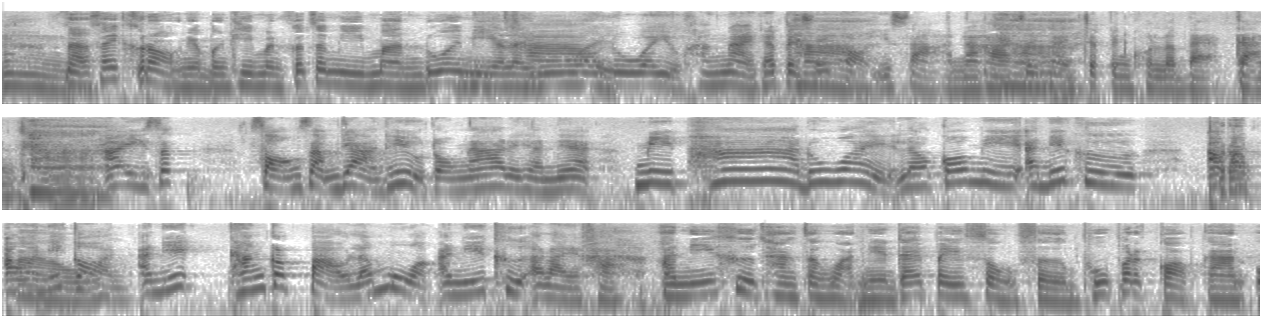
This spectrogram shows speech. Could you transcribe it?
อืม แต่ไส้กรอกเนี่ยบางทีมันก็จะมีมันด้วยมีอะไรด้วข้าวย ด้วยอยู่ข้างในถ้าเป็นค่ะไส้กรอกอีสานนะคะค่ะซึ่งอันจะเป็นคนละแบบกันค่ะ อะอีกสัก สองสามอย่างที่อยู่ตรงหน้าดิฉันเนี่ยมีผ้าด้วยแล้วก็มีอันนี้คือเอากระเอาเป๋า อันนี้ก่อน อันนี้ทั้งกระเป๋าและหมวกอันนี้คืออะไรคะ อันนี้คือทางจังหวัดเนี่ยได้ไปส่งเสริมผู้ประกอบการโอ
